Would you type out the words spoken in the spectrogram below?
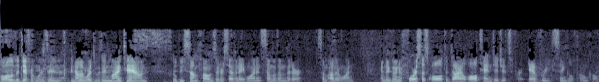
all of the different ones. And in other words, within my town, there'll be some phones that are 781 and some of them that are some other one. And they're going to force us all to dial all 10 digits for every single phone call.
